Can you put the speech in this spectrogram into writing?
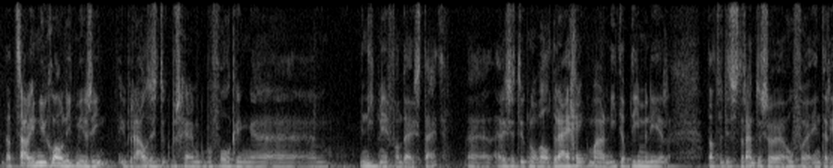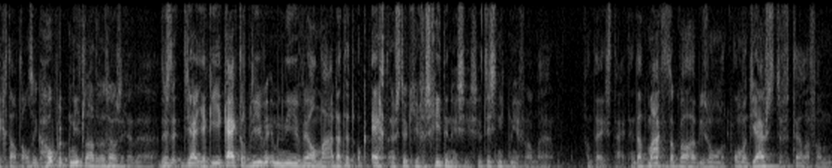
dat zou je nu gewoon niet meer zien. Überhaupt is natuurlijk bescherming bevolking uh, niet meer van deze tijd. er is natuurlijk nog wel dreiging, maar niet op die manier dat we dit soort ruimtes hoeven in te richten. Althans, ik hoop het niet, laten we zo zeggen. dus de, ja, je, je, kijkt er op die manier wel naar dat het ook echt een stukje geschiedenis is. Het is niet meer van, van deze tijd. En dat maakt het ook wel heel bijzonder om het juiste te vertellen van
